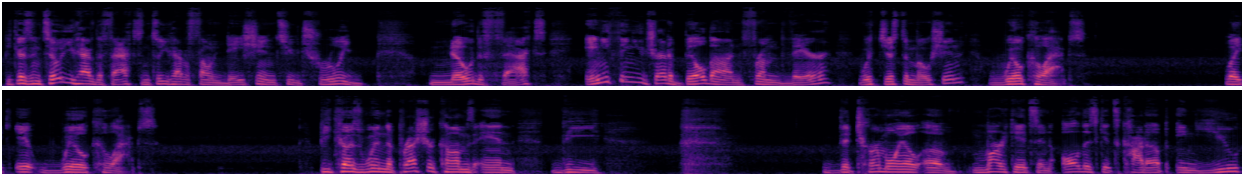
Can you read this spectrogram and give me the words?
Because until you have the facts, until you have a foundation to truly know the facts, anything you try to build on from there with just emotion will collapse. Like it will collapse. Because when the pressure comes and the the turmoil of markets and all this gets caught up and you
